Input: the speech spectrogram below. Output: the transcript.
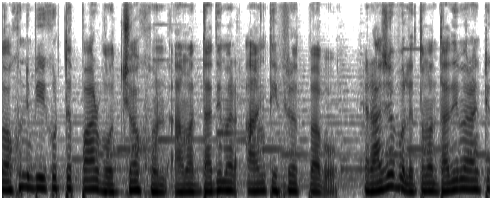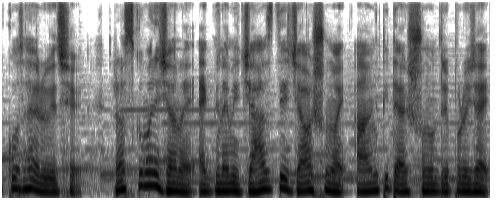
তখনই বিয়ে করতে পারব যখন আমার দাদিমার আংটি ফেরত পাবো। রাজা বলে, তোমার দাদিমার আংটি কোথায় রয়েছে? রাজকুমারী জানায়, একদিন আমি জাহাজ দিয়ে যাওয়ার সময় আংটিটা সমুদ্রে পড়ে যায়।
